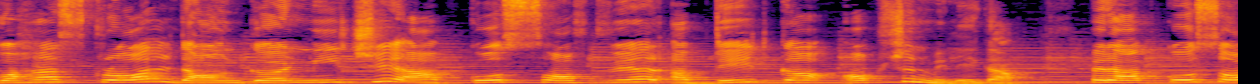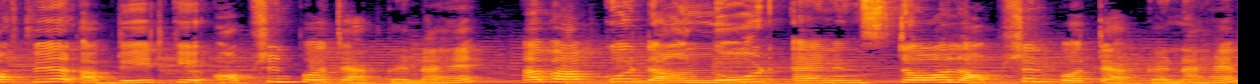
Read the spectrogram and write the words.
वहाँ स्क्रॉल डाउन कर नीचे आपको सॉफ्टवेयर अपडेट का ऑप्शन मिलेगा। फिर आपको सॉफ्टवेयर अपडेट के ऑप्शन पर टैप करना है। अब आपको डाउनलोड एंड इंस्टॉल ऑप्शन पर टैप करना है।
